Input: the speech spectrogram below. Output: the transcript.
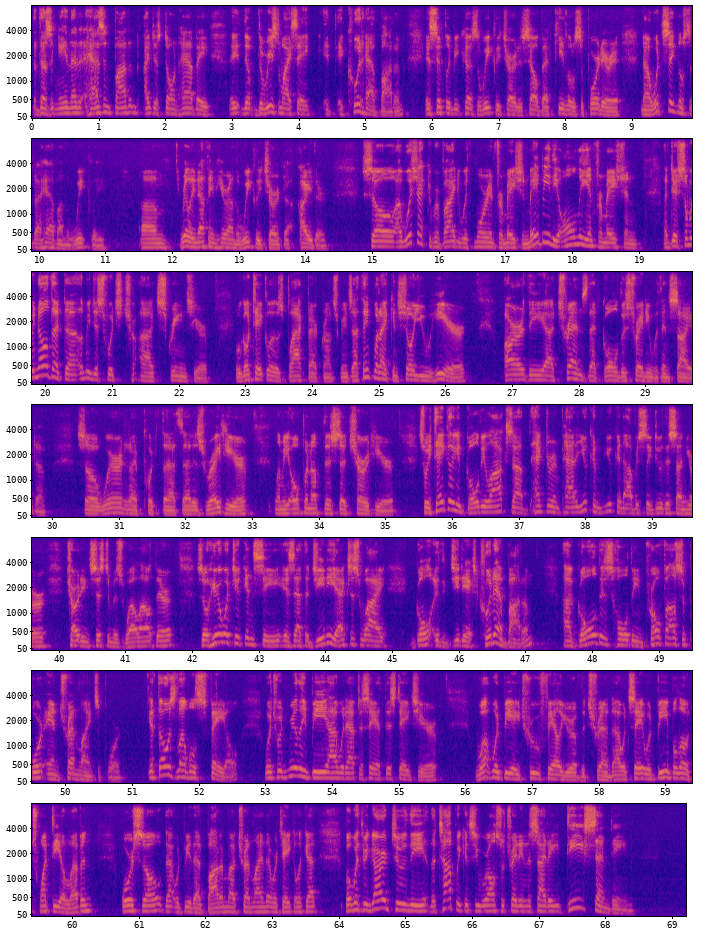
That doesn't mean that it hasn't bottomed. I just don't have a. The, the reason why I say it, it could have bottomed is simply because the weekly chart has held that key little support area. Now, what signals did I have on the weekly? Um, really, nothing here on the weekly chart either. So I wish I could provide you with more information. Maybe the only information addition. So we know that. Uh, let me just switch uh, screens here. We'll go take those black background screens. I think what I can show you here are the uh, trends that gold is trading with inside of. So where did I put that? That is right here. Let me open up this uh, chart here. So we take a look at Goldilocks. Uh, Hector and Patty, you can you can obviously do this on your charting system as well out there. So here, what you can see is that the GDX is why gold the GDX could have bottomed. uh, gold is holding profile support and trend line support. If those levels fail, which would really be, I would have to say at this stage here, what would be a true failure of the trend? I would say it would be below 2011 or so. That would be that bottom uh, trend line that we're taking a look at. But with regard to the the top, we can see we're also trading inside a descending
